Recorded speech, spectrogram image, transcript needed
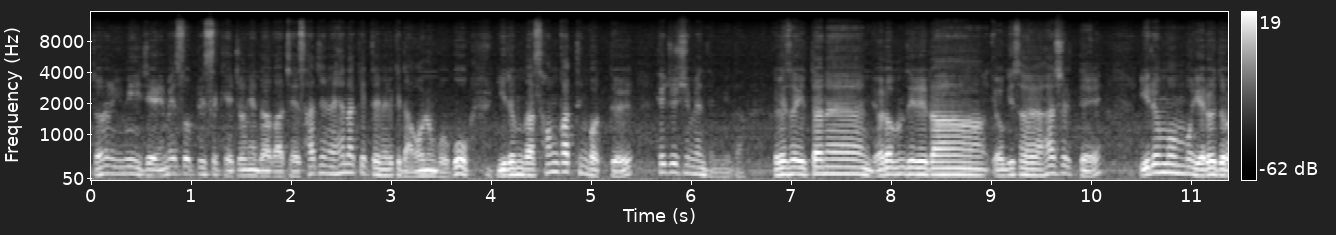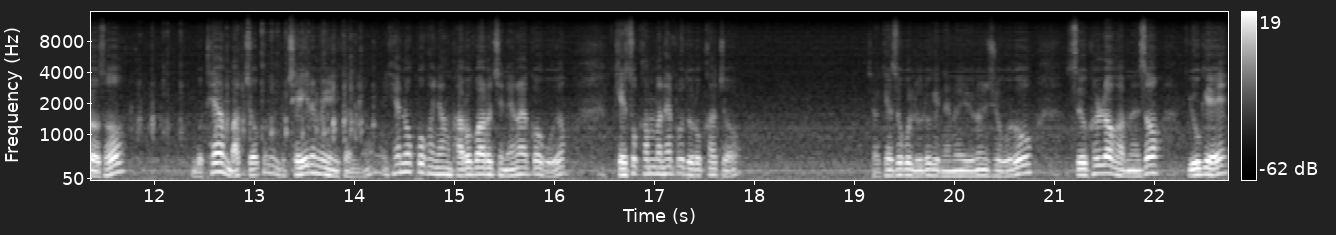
저는 이미 이제 MS 오피스 계정에다가 제 사진을 해놨기 때문에 이렇게 나오는 거고, 이름과 성 같은 것들 해주시면 됩니다. 그래서 일단은 여러분들이랑 여기서 하실 때, 이름은 뭐 예를 들어서, 뭐 태안 맞죠? 그럼 뭐제 이름이니까요. 해놓고 그냥 바로 바로 진행할 거고요. 계속 한번 해보도록 하죠. 자, 계속을 누르게 되면 이런 식으로 쓱 흘러가면서 요게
